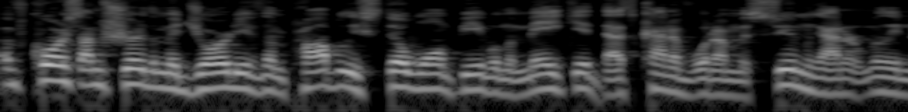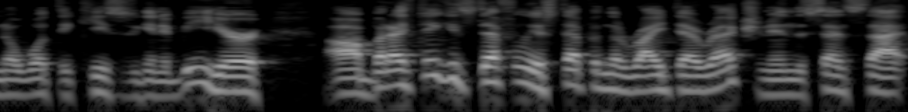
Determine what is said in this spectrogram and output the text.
Of course, I'm sure the majority of them probably still won't be able to make it. That's kind of what I'm assuming. I don't really know what the case is going to be here. Uh, but I think it's definitely a step in the right direction in the sense that,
